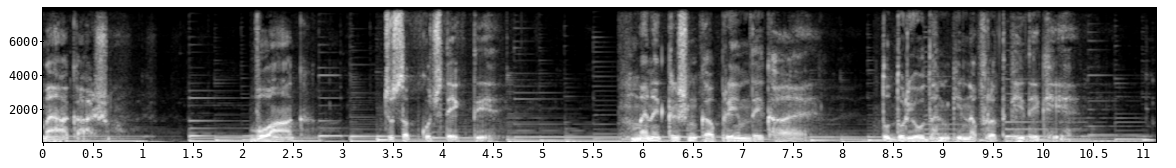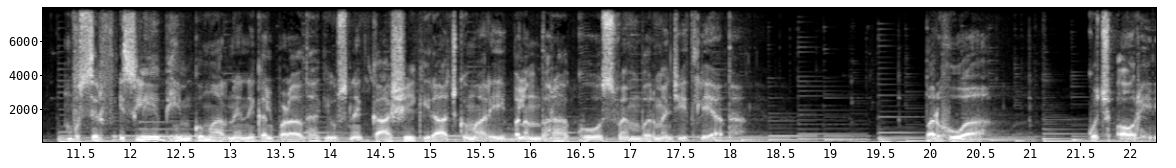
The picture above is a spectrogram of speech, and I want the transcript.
मैं आकाश हूँ। वो आँख जो सब कुछ देखती है। मैंने कृष्ण का प्रेम देखा है तो दुर्योधन की नफरत भी देखी है। वो सिर्फ़ इसलिए भीम को मारने निकल पड़ा था कि उसने काशी की राजकुमारी बलंधरा को स्वयंवर में जीत लिया था। पर हुआ कुछ और ही।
